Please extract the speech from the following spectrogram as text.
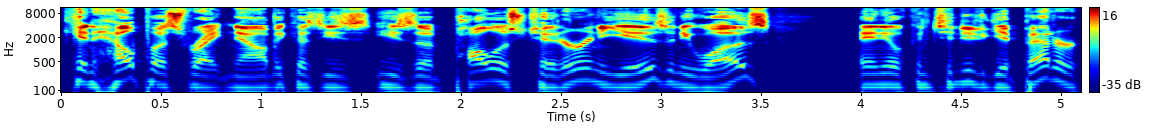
can help us right now because he's he's a polished hitter and he is and he was and he'll continue to get better.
